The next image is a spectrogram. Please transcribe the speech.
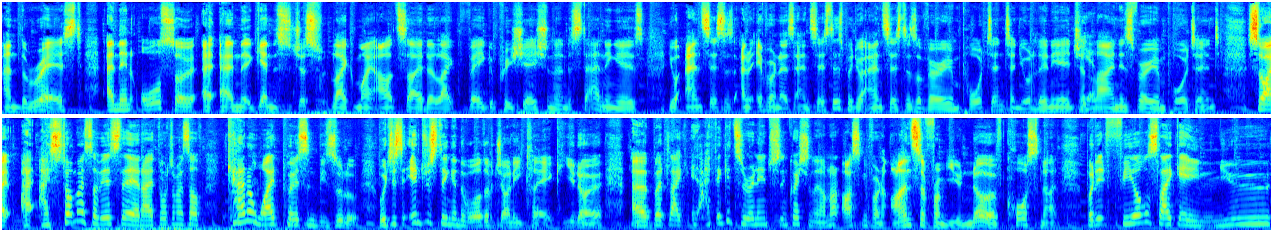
and the rest. And then also and again this is just like my outsider like vague appreciation and understanding is your ancestors and everyone has ancestors but your ancestors are very important and your lineage and line is very important. So I, I i stopped myself yesterday and i thought to myself can a white person be zulu? Which is interesting in the world of Johnny Clegg, you know. Uh, but like, I think it's a really interesting question, and I'm not asking for an answer from you. No, of course not. But it feels like a new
